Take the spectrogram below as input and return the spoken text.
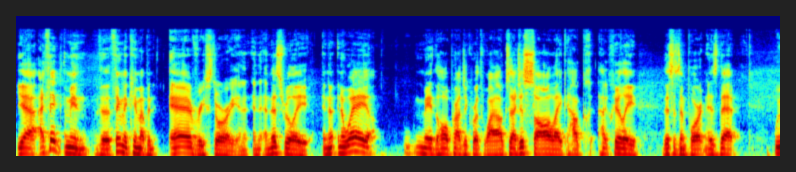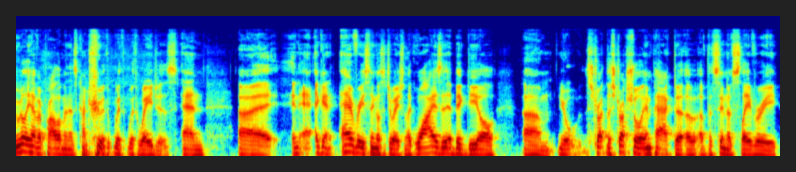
Yeah, I think, I mean, the thing that came up in every story, and, and, and this really, in in a way, made the whole project worthwhile because I just saw like how, cl- how clearly this is important is that we really have a problem in this country with, with, with wages. And, uh, and again, every single situation, like why is it a big deal? Um, you know, stru- the structural impact of, of the sin of slavery,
